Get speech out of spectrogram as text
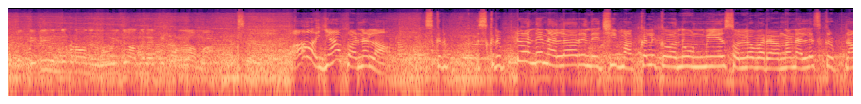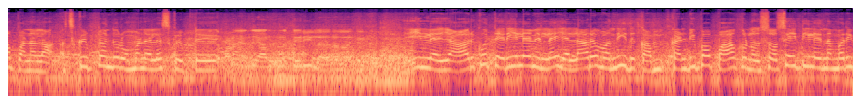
இப்போ திடீர்னு இந்த படம் வந்து இதுவும் அந்த மாதிரி பண்ணலாமா? ஆ ஏன் பண்ணலாம்? ஸ்கிரிப்ட் ஸ்கிரிப்ட் வந்து நல்லா இருந்துச்சு. மக்களுக்கு வந்து உண்மையை சொல்ல வராங்க. நல்ல ஸ்கிரிப்ட்னா பண்ணலாம். ஸ்கிரிப்ட் வந்து ரொம்ப நல்ல ஸ்கிரிப்ட் படம் வந்து யாருக்குமே தெரியல. இல்லை யாருக்கும் தெரியலன்னு இல்லை. எல்லாரும் வந்து இது கம் கண்டிப்பாக பார்க்கணும். சொசைட்டியில் இந்த மாதிரி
